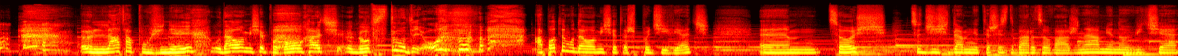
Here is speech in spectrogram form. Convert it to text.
Lata później udało mi się powąchać go w studiu. A potem udało mi się też podziwiać coś, co dziś dla mnie też jest bardzo ważne, a mianowicie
